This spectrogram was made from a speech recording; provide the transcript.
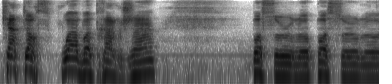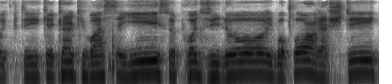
14 fois votre argent? Pas sûr, là, pas sûr, là. Écoutez, quelqu'un qui va essayer ce produit-là, il va pas en racheter.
